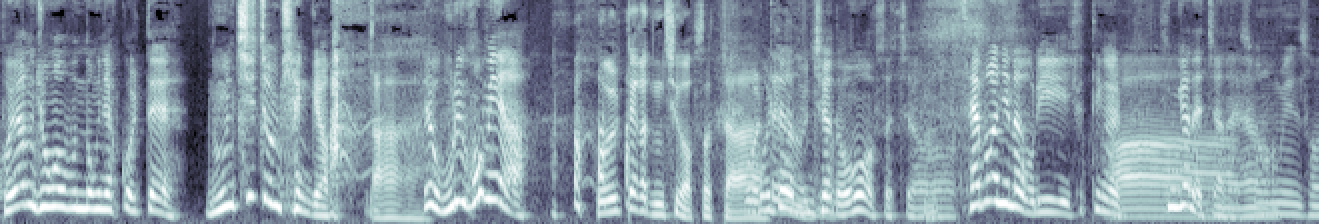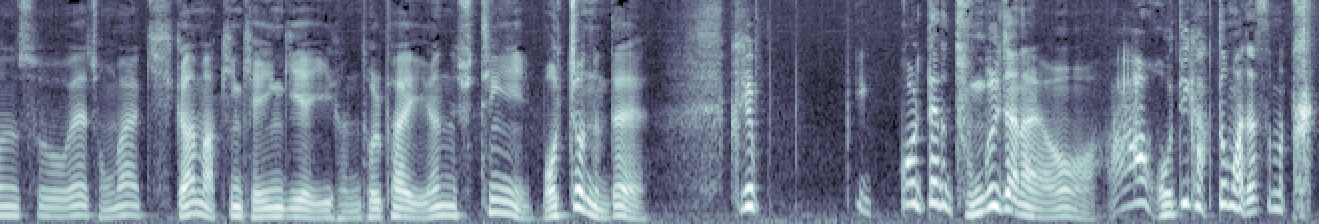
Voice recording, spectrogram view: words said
고양 종합운동장 골대 눈치 좀 챙겨. 아. 우리 홈이야. 골대가 눈치가 없었다. 골대가 눈치가 너무 없었죠. 세 번이나 우리 슈팅을 아, 튕겨냈잖아요. 손흥민 선수의 정말 기가 막힌 개인기에 이은 돌파에 이은 슈팅이 멋졌는데 그게 골대도 둥글잖아요. 아 어디 각도 맞았으면 탁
